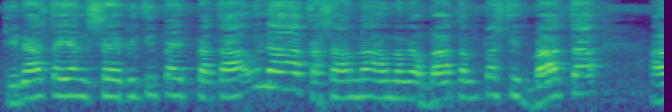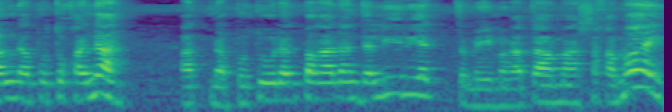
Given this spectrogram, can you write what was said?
Tinatayang 75 katao na kasama ang mga batang paslit bata ang naputukan na at naputulan pa nga ng daliri at may mga tama sa kamay.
